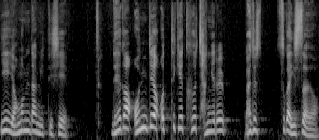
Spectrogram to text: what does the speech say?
이 영험담 있듯이 내가 언제 어떻게 그 장애를 맞을 수가 있어요.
